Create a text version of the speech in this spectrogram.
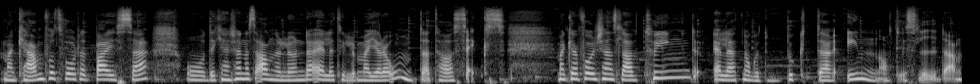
Man kan få svårt att bajsa och det kan kännas annorlunda eller till och med göra ont att ha sex. Man kan få en känsla av tyngd eller att något buktar inåt i slidan.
